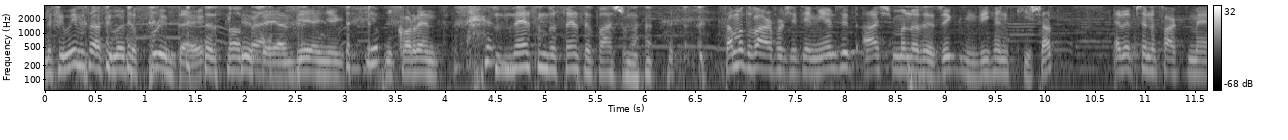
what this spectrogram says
Në fillim tha filloi të frynte. Po, pra. Te janë dhënë një një korrent. Nesër më se se pashmë. Sa më të varfër që të jenë njerëzit, aq më në rrezik ndihen kishat. Edhe pse në fakt me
